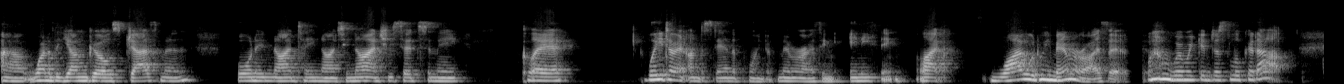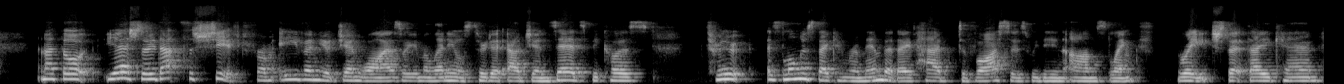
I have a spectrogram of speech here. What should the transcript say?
Uh, one of the young girls, Jasmine, born in 1999, she said to me, Claire, we don't understand the point of memorizing anything. Like, why would we memorize it when we can just look it up? And I thought, yeah, so that's a shift from even your Gen Ys or your millennials through to our Gen Zs because through as long as they can remember, they've had devices within arm's length reach that they can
